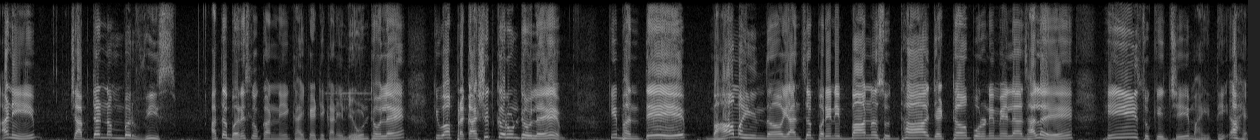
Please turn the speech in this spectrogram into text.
आणि चॅप्टर नंबर वीस आता बरेच लोकांनी काही काही ठिकाणी लिहून ठेवलं आहे किंवा प्रकाशित करून ठेवलं आहे की भंते महामहिंद यांचं परिनिब्बान सुद्धा जेठ पौर्णिमेला झालंय ही चुकीची माहिती आहे.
